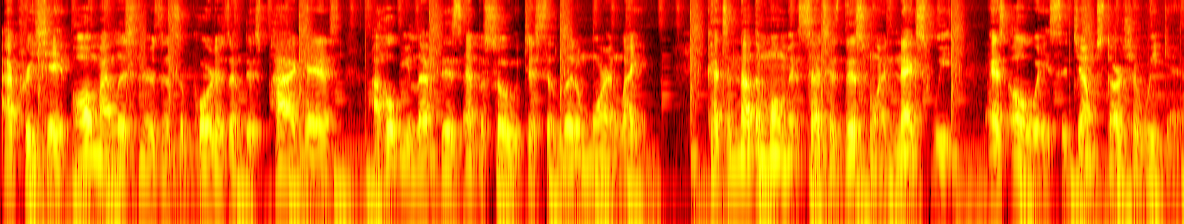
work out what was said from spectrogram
I appreciate all my listeners and supporters of this podcast. I hope you left this episode just a little more enlightened. Catch another moment such as this one next week, as always, to jumpstart your weekend.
